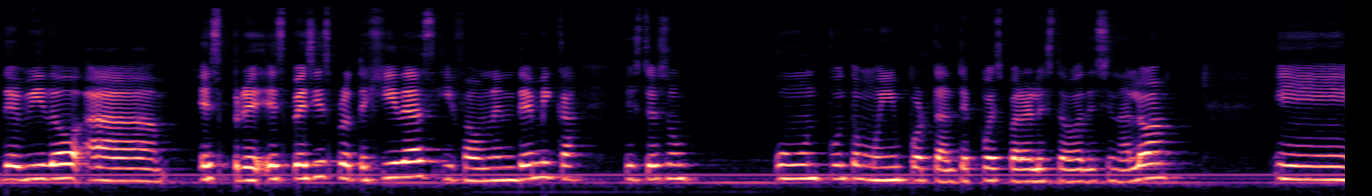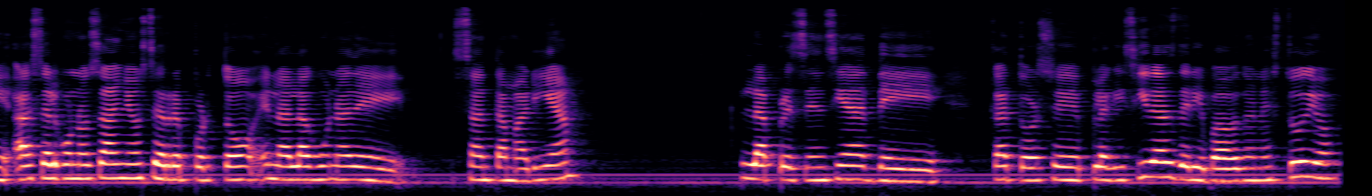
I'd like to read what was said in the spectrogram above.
debido a especies protegidas y fauna endémica. Esto es un, un punto muy importante pues para el estado de Sinaloa hace algunos años se reportó en la laguna de Santa María la presencia de 14 plaguicidas derivados de un estudio.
